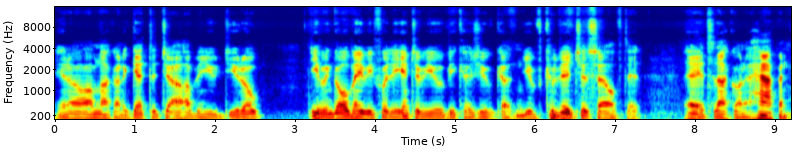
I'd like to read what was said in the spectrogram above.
you know, I'm not going to get the job, and you you don't even go maybe for the interview because you've gotten you've convinced yourself that hey, it's not going to happen.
